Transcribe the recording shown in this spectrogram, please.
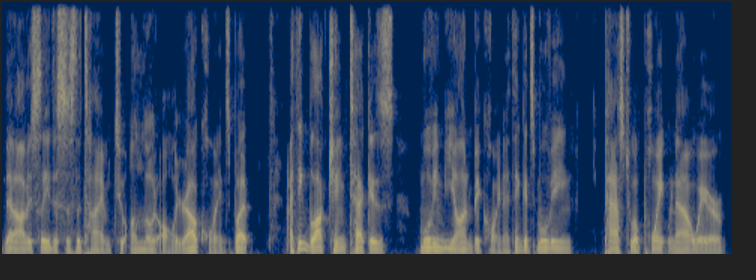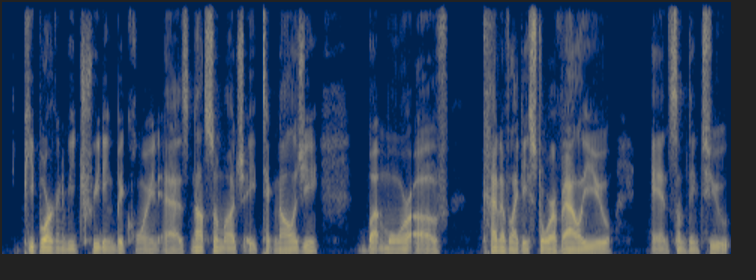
then obviously this is the time to unload all your altcoins. But I think blockchain tech is moving beyond Bitcoin. I think it's moving past to a point now where people are going to be treating Bitcoin as not so much a technology, but more of kind of like a store of value and something to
